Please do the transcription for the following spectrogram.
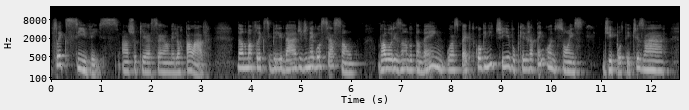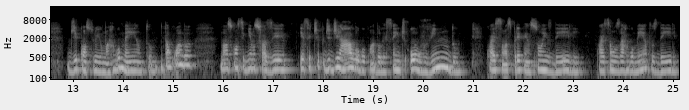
flexíveis, acho que essa é a melhor palavra, dando uma flexibilidade de negociação, valorizando também o aspecto cognitivo, porque ele já tem condições de hipotetizar, de construir um argumento. Então, quando nós conseguimos fazer esse tipo de diálogo com o adolescente, ouvindo quais são as pretensões dele, quais são os argumentos dele,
